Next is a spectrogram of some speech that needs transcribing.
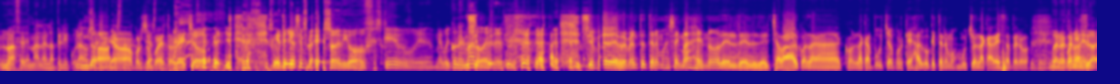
no hace de mala en la película. no, no, por supuesto. De hecho, yo, siempre eso digo, es que eh, me voy con el malo. ¿eh? siempre de repente tenemos esa imagen, ¿no? Del, del, chaval con la, con la capucha, porque es algo que tenemos mucho en la cabeza, pero bueno, también, es lo,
